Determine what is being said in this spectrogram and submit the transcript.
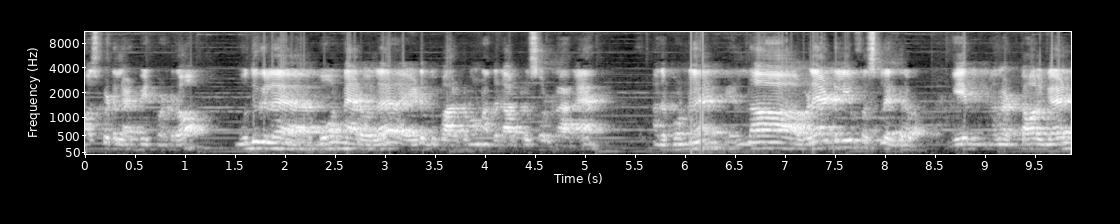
ஹாஸ்பிட்டல் அட்மிட் பண்ணுறோம் முதுகுல போன் மேரோவில் எடுத்து பார்க்கணும்னு அந்த டாக்டர் சொல்கிறாங்க அந்த பொண்ணு எல்லா விளையாட்டுலேயும் ஃபர்ஸ்ட்ல இருக்கிறவ. கேம் நல்லா டால் கேர்ள்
